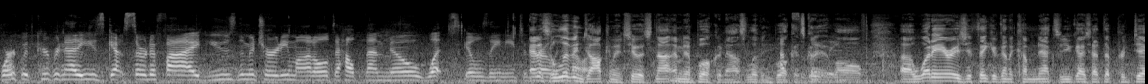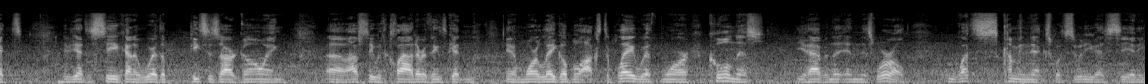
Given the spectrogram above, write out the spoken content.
work with Kubernetes, get certified, use the maturity model to help them know what skills they need to And it's a living develop. document too. It's not, I mean, a book, now it's a living book. It's going to evolve. Uh, what areas you think are going to come next? And you guys have to predict, if you had to see kind of where the pieces are going. Uh, obviously with cloud, everything's getting you know, more Lego blocks to play with, more coolness you have in, the, in this world. What's coming next? What's, what do you guys see? Any,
